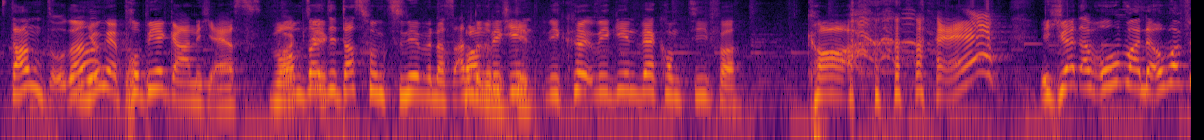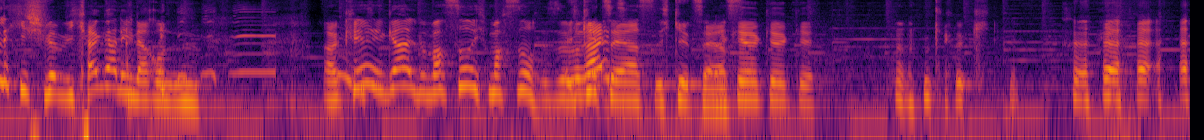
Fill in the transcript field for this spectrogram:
Stunt, oder? Junge, probier gar nicht erst. Warum okay. sollte das funktionieren, wenn das andere Komm, nicht gehen, geht? Wir, wir gehen, wer kommt tiefer? Komm. Hä? Ich werde am oben an der Oberfläche schwimmen. Ich kann gar nicht nach unten. Okay, egal. Du machst so, ich mach so. Ich geh zuerst. Ich geh zuerst. Okay, okay, okay. okay, okay.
